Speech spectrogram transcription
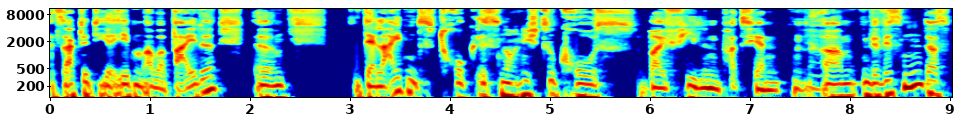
Jetzt sagtet ihr eben aber beide, ähm, der Leidensdruck ist noch nicht so groß bei vielen Patienten. Ja. Ähm, wir wissen, dass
